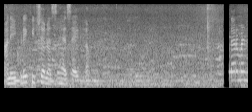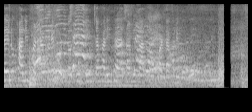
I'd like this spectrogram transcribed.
आणि इकडे किचन असं ह्या साईडला तर मंडळी खाली फटाकडे फोडतो तीनच्या खाली थयात आम्ही जातो फटाकडे बघू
